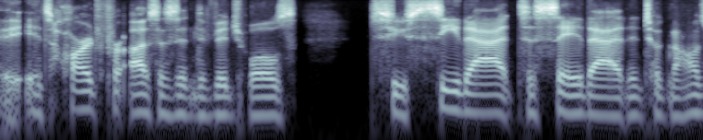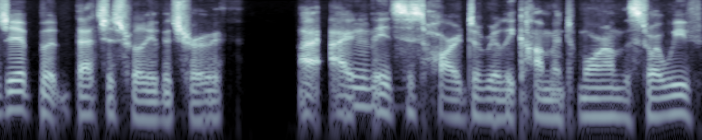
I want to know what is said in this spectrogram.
it's hard for us as individuals to see that, to say that, and to acknowledge it. But that's just really the truth. I, I mm. it's just hard to really comment more on the story. We've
